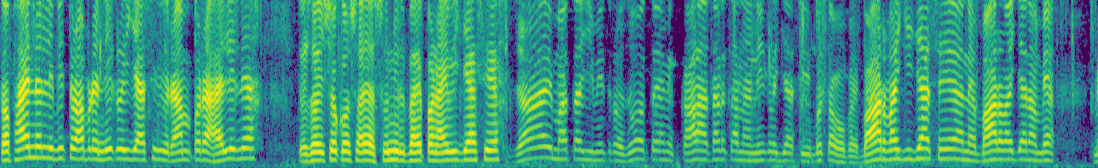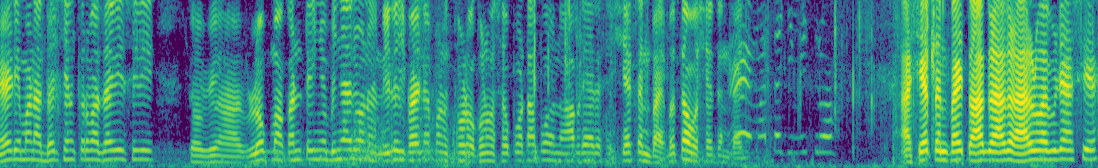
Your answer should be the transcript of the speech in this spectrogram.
તો ફાઇનલી મિત્રો આપણે નીકળી ગયા છીએ રામપરા હાલીને. તો જોઈ શકો છો અહીંયા સુનિલભાઈ પણ આવી ગયા છે. જય માતાજી મિત્રો જો તો એમ કાળા તડકાના નીકળી ગયા છીએ બતાવો ભાઈ બાર વાગી જશે અને બાર વાગ્યાના મે મેડીમાના દર્શન કરવા જાવી છીએ. તો વ્લોગમાં કન્ટિન્યુ બિનાર્યો ને નિલેશભાઈને પણ થોડો ઘણો સપોર્ટ આપો અને આપણે યારે છે ચેતનભાઈ બતાવો શેતનભાઈ. આ ચેતનભાઈ તો આગળ આગળ હાલવા મળ્યા છે.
